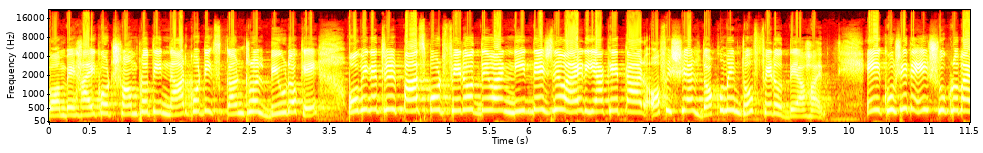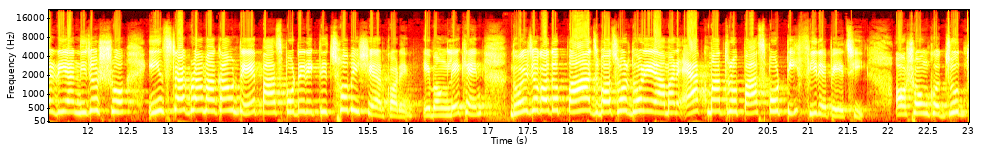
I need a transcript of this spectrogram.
বম্বে হাইকোর্ট সম্প্রতি নার্কোটিক্স কন্ট্রোল ব্যুরোকে অভিনেত্রীর পাসপোর্ট ফেরত দেওয়ার নির্দেশ দেওয়ায় রিয়াকে তার অফিসিয়াল ডকুমেন্টও ফেরত দেওয়া হয়। এই খুশিতেই শুক্রবার রিয়া নিজস্ব ইনস্টাগ্রাম অ্যাকাউন্টে পাসপোর্টের একটি ছবি শেয়ার করেন এবং লেখেন ধৈর্যগত পাঁচ বছর ধরে আমার একমাত্র পাসপোর্টটি ফিরে পেয়েছি। অসংখ্য যুদ্ধ,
